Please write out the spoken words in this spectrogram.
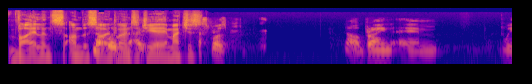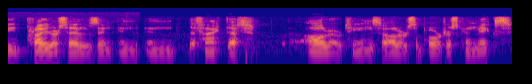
violence on the no, sidelines of GAA matches? I suppose. No, Brian, um, we pride ourselves in, in, in the fact that all our teams, all our supporters can mix,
